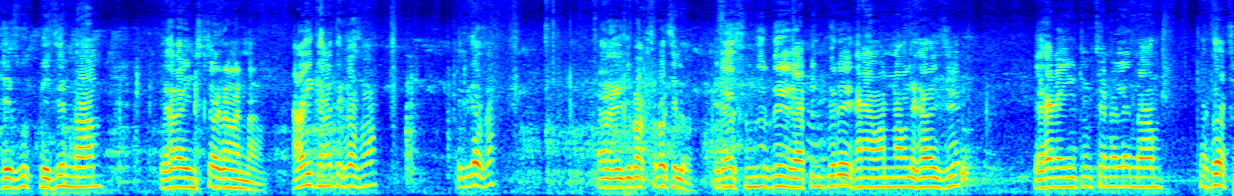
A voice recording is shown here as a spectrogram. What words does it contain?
ফেসবুক পেজের নাম এখানে ইনস্টাগ্রামের নাম। আর এইখানে দেখে আসা এদিকে আসা। আর এই যে বাক্সটা ছিল এটা সুন্দর করে র্যাপিং করে এখানে আমার নাম লেখা হয়েছে। এখানে ইউটিউব চ্যানেলের নাম দেখতে পাচ্ছ?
